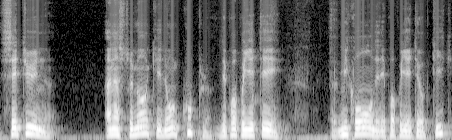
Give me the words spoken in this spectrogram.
C'est un instrument qui donc couple des propriétés euh, micro-ondes et des propriétés optiques.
